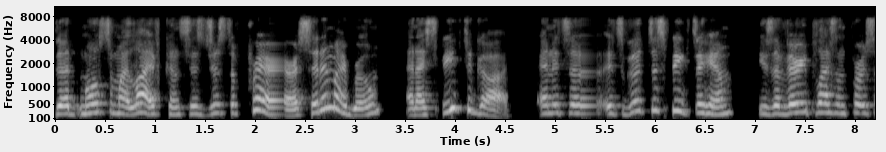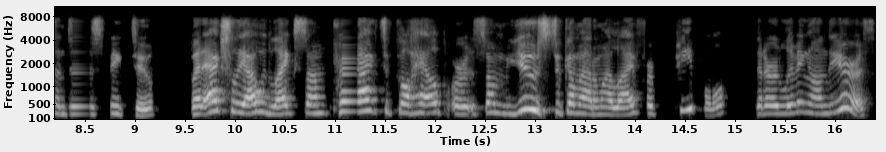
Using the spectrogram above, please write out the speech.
that most of my life consists just of prayer. I sit in my room and I speak to God. And it's a it's good to speak to him. He's a very pleasant person to speak to. But actually, I would like some practical help or some use to come out of my life for people that are living on the earth.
